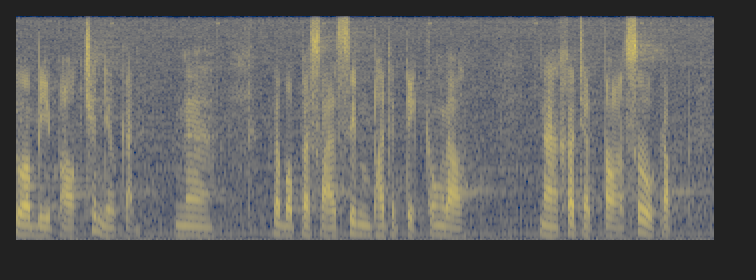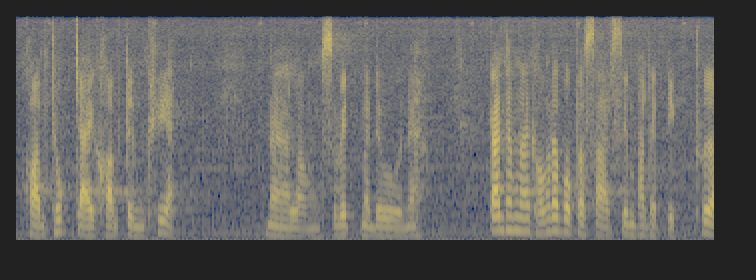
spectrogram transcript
ตัวบีบออกเช่นเดียวกันนะ ระบบประสาทซิมพาตติกของเรานะก็จะต่อสู้กับความทุกข์ใจความตึงเครียดนะลองสวิตมาดูนะการทำงานของระบบประสาทซิมพาตติกเพื่อ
